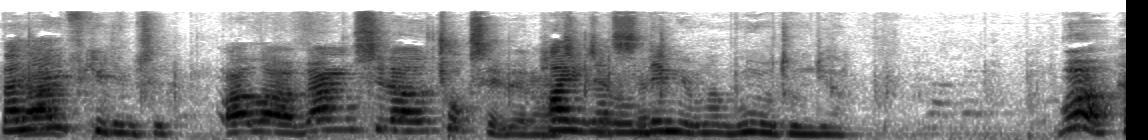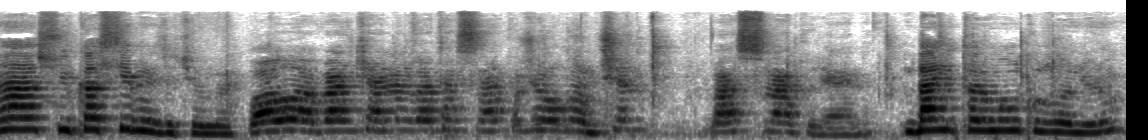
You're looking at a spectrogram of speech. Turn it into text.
Ben Ya- aynı fikirde misin? Allah ben bu silahı çok seviyorum Hayır açıkçası. onu demiyorum lan bu modunu diyor. Bu. Ha suikastçıya benzetiyorum ben. Vallahi ben kendim zaten sniperci olduğum için ben sniper yani. Ben de taramalı kullanıyorum.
